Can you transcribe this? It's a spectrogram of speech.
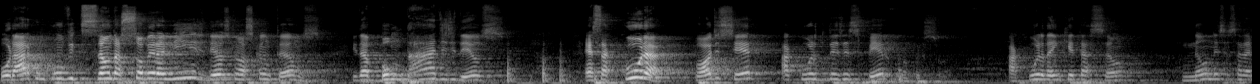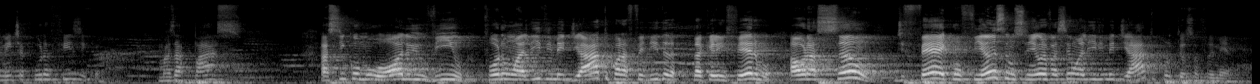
Orar com convicção da soberania de Deus que nós cantamos e da bondade de Deus. Essa cura pode ser a cura do desespero para uma pessoa, a cura da inquietação, e não necessariamente a cura física, mas a paz. Assim como o óleo e o vinho foram um alívio imediato para a ferida daquele enfermo, a oração de fé e confiança no Senhor vai ser um alívio imediato para o teu sofrimento.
